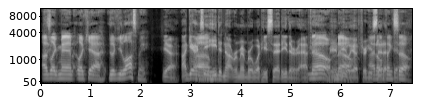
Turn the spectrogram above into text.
I was like, man, like yeah, like you lost me. Yeah. I guarantee Um, he did not remember what he said either after, No, immediately no, after he I said don't it. think Yeah. so.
